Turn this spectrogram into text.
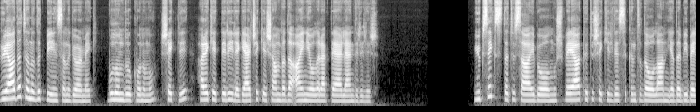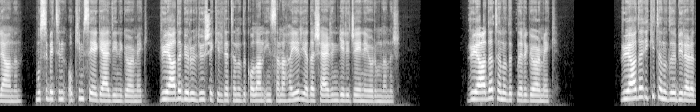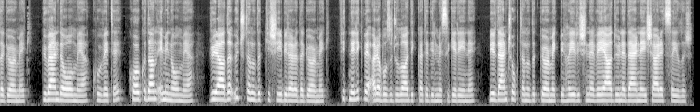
Rüyada tanıdık bir insanı görmek, bulunduğu konumu, şekli, hareketleriyle gerçek yaşamda da aynı olarak değerlendirilir. Yüksek statü sahibi olmuş veya kötü şekilde sıkıntıda olan ya da bir belanın, musibetin o kimseye geldiğini görmek, rüyada görüldüğü şekilde tanıdık olan insana hayır ya da şerrin geleceğine yorumlanır. Rüyada tanıdıkları görmek. Rüyada iki tanıdığı bir arada görmek, güvende olmaya, kuvvete, korkudan emin olmaya, rüyada üç tanıdık kişiyi bir arada görmek, fitnelik ve arabozuculuğa dikkat edilmesi gereğine, birden çok tanıdık görmek bir hayır işine veya düğüne derne işaret sayılır.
